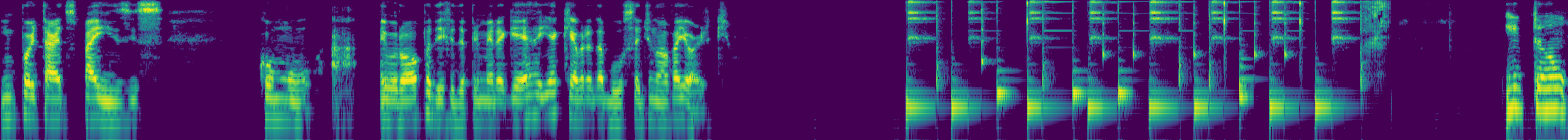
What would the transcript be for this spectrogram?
importar dos países como a Europa devido à Primeira Guerra e à quebra da Bolsa de Nova York. Então,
